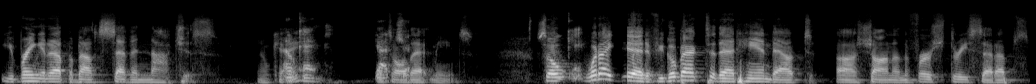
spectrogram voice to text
you bring it up about seven notches, okay? Okay. That's all that means. So Okay. what I did, if you go back to that handout, uh, Sean, on the first three setups,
